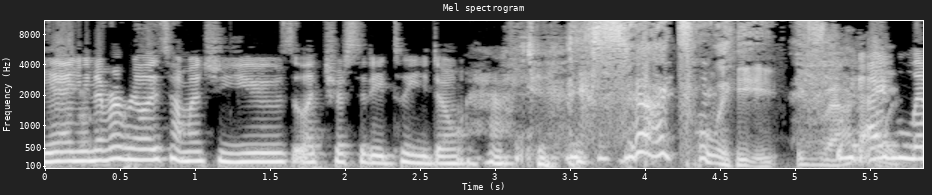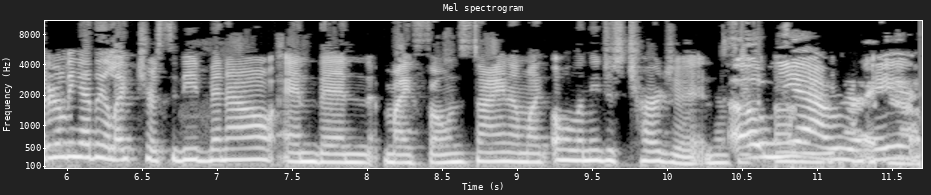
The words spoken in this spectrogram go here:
Yeah, and you never realize how much you use electricity till you don't have to. Exactly. Exactly. Like I've literally had the electricity been out, and then my phone's dying. I'm like, oh, let me just charge it. And it's like, Oh, oh yeah, right. to.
